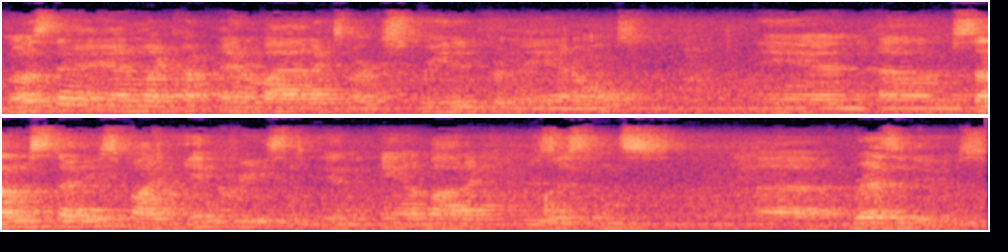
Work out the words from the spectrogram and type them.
Most antibiotics are excreted from the animals, and um, some studies find increased in antibiotic resistance uh, residues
